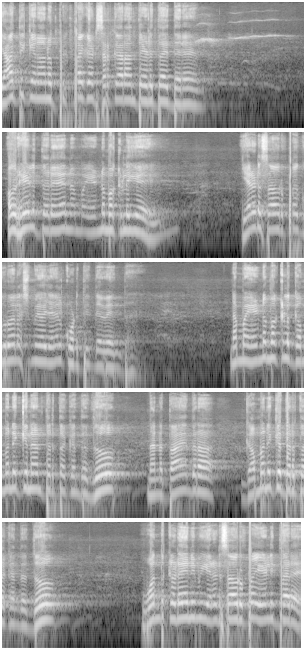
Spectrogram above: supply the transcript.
ಯಾತಕ್ಕೆ ನಾನು ಪಿಕ್ ಪ್ಯಾಕೆಟ್ ಸರ್ಕಾರ ಅಂತ ಹೇಳ್ತಾ ಇದ್ದೇನೆ? ಅವ್ರು ಹೇಳ್ತಾರೆ, ನಮ್ಮ ಹೆಣ್ಣು ಮಕ್ಕಳಿಗೆ ಎರಡು ಸಾವಿರ ರೂಪಾಯಿ ಗೃಹಲಕ್ಷ್ಮಿ ಯೋಜನೆಯಲ್ಲಿ ಕೊಡ್ತಿದ್ದೇವೆ ಅಂತ. ನಮ್ಮ ಹೆಣ್ಣು ಮಕ್ಕಳ ಗಮನಕ್ಕೆ ನಾನು ತರ್ತಕ್ಕಂಥದ್ದು, ನನ್ನ ತಾಯಂದ್ರ ಗಮನಕ್ಕೆ ತರ್ತಕ್ಕಂಥದ್ದು, ಒಂದು ಕಡೆ ನಿಮಗೆ ಎರಡು ಸಾವಿರ ರೂಪಾಯಿ ಹೇಳಿದ್ದಾರೆ.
